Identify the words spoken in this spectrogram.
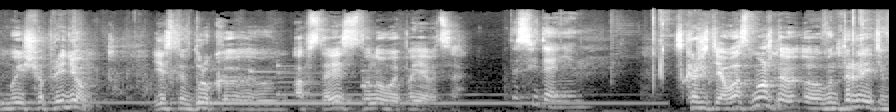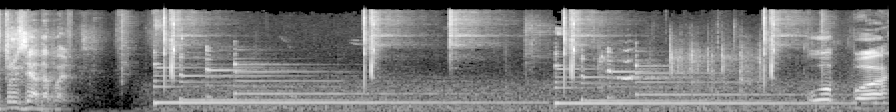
мы еще придем, если вдруг э, обстоятельства новые появятся. До свидания. Скажите, а вас можно э, в интернете в друзья добавить? Опа!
